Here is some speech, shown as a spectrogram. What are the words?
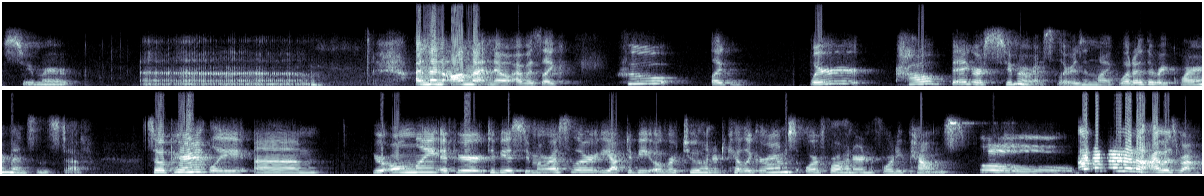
Sumer. Um, and then on that note, I was like, who, like, where, how big are sumo wrestlers, and like, what are the requirements and stuff? So apparently, um, you're only, if you're to be a sumo wrestler, you have to be over 200 kilograms or 440 pounds. Oh. Oh, no, no, no, no. I was wrong.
